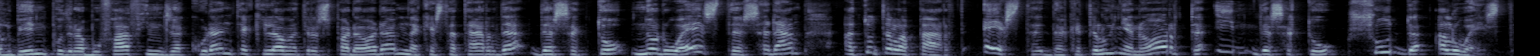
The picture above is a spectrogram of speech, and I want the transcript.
El vent podrà bufar fins a 40 km per hora aquesta tarda de sector nord-oest. Serà a tota la part est de Catalunya Nord i de sector sud a l'oest.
